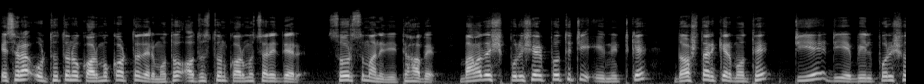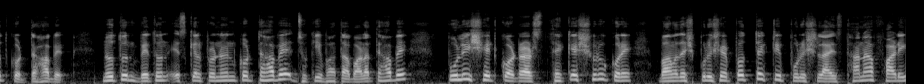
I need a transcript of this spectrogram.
এছাড়া ঊর্ধ্বতন কর্মকর্তাদের মতো অধস্তন কর্মচারীদের সোর্স মানি দিতে হবে। বাংলাদেশ পুলিশের প্রতিটি ইউনিটকে দশ তারিখের মধ্যে টিএ, ডিএ বিল পরিশোধ করতে হবে। নতুন বেতন স্কেল প্রণয়ন করতে হবে, ঝুঁকি ভাতা বাড়াতে হবে। পুলিশ হেডকোয়ার্টার্স থেকে শুরু করে বাংলাদেশ পুলিশের প্রত্যেকটি পুলিশ লাইন্স, থানা, ফাঁড়ি,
